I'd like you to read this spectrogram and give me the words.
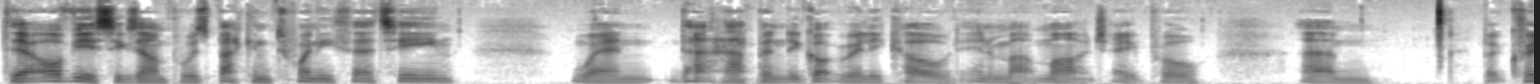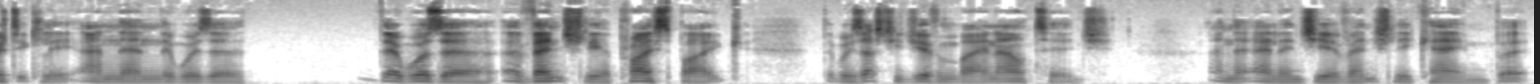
the obvious example was back in 2013 when that happened. It got really cold in about March, April, um, but critically, and then there was a there was a eventually a price spike that was actually driven by an outage, and the LNG eventually came. But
